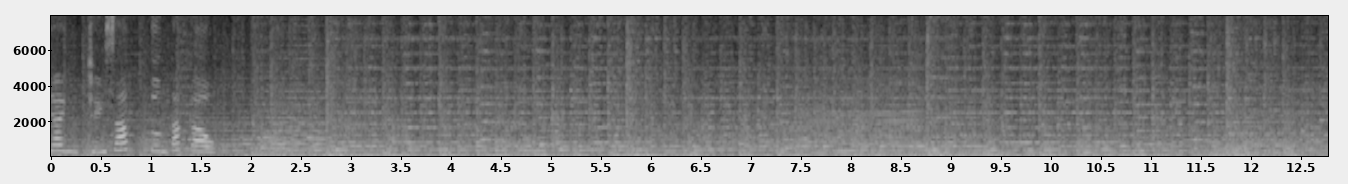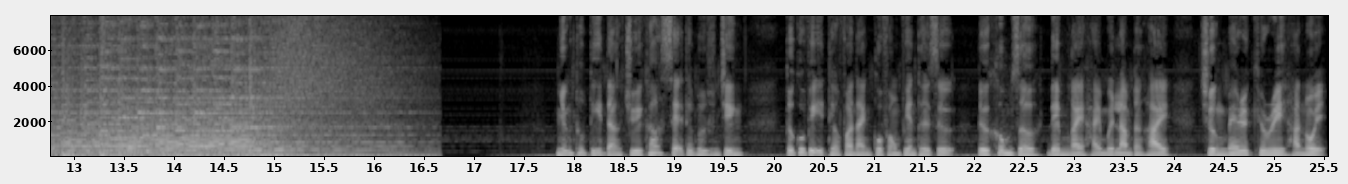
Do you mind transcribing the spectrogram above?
nhanh, chính xác, tương tác cao. Những thông tin đáng chú ý khác sẽ tiếp nối chương trình. Thưa quý vị, theo phản ánh của phóng viên thời sự, từ 0 giờ đêm ngày 25 tháng 2, trường Marie Curie Hà Nội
